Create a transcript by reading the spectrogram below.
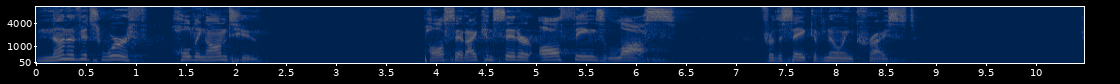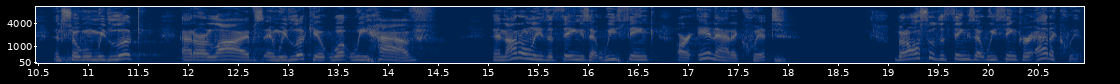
None of it's worth holding on to. Paul said, I consider all things loss for the sake of knowing Christ. And so when we look at our lives and we look at what we have, and not only the things that we think are inadequate, but also the things that we think are adequate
